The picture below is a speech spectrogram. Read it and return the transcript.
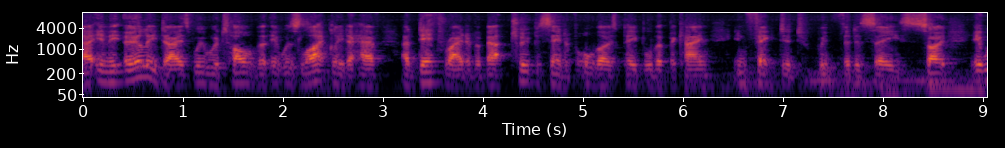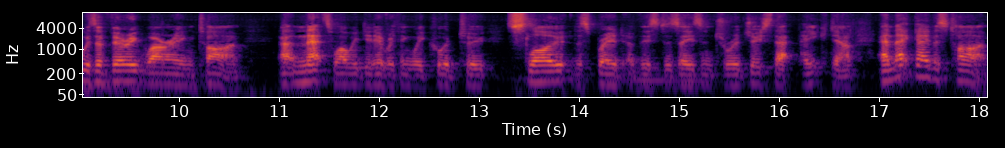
uh, in the early days, we were told that it was likely to have a death rate of about 2% of all those people that became infected with the disease. So it was a very worrying time. And that's why we did everything we could to slow the spread of this disease and to reduce that peak down. And that gave us time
